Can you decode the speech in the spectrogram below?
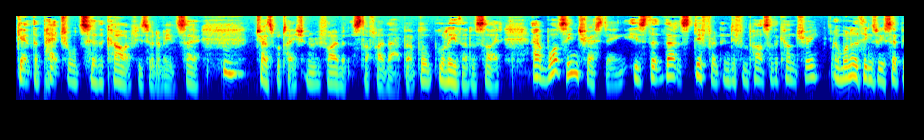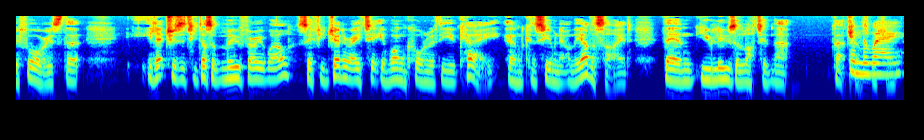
get the petrol to the car, if you see what I mean. So mm-hmm. transportation and refinement and stuff like that. But we'll, we'll leave that aside. And what's interesting is that that's different in different parts of the country. And one of the things we said before is that electricity doesn't move very well. So if you generate it in one corner of the UK and consuming it on the other side, then you lose a lot in that. That in the way.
